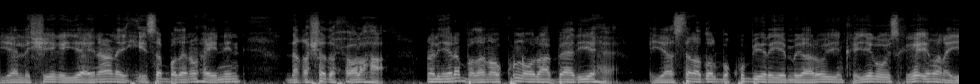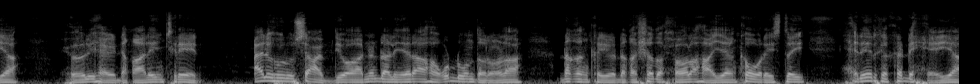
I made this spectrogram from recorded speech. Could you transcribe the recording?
ayaa la sheegayaa inaanay xiise badan u haynin dhaqashada xoolaha. Dhallinyaro badan oo ku noolaa baadiyaha ayaa sanad walba ku biiraya magaalooyinka iyagoo iskaga imanaya xoolihii ay dhaqaalayn jireen. Cali huruuse cabdi oo ah nin dhallinyaro ah oo u dhuun daloola dhaqanka iyo dhaqashada xoolaha ayaan ka waraystay xiriirka ka dhexeeya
